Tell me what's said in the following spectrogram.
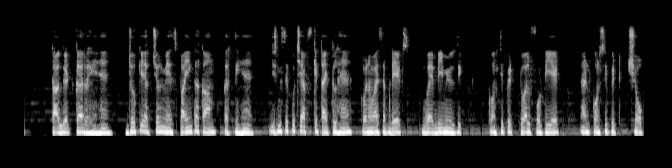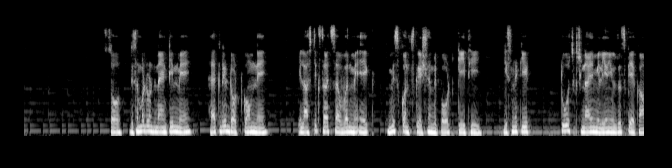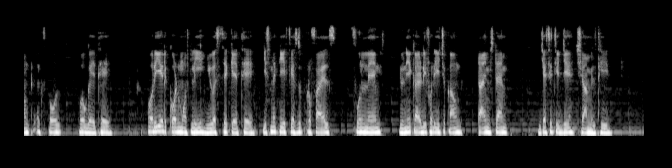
टारगेट कर रहे हैं, जो कि एक्चुअल में स्पाइंग का काम करते हैं। जिसमें से कुछ ऐप्स के टाइटल हैं कोरोना वायरस अपडेट्स वेबी म्यूज़िक कॉन्सिपिट 1248 एंड कॉन्सिपिट शॉप सो दिसंबर 2019 में हैकरेट डॉट कॉम ने इलास्टिक सर्च सर्वर में एक मिसकॉन्फ़िगरेशन रिपोर्ट की थी, जिसमें कि 269 मिलियन यूज़र्स के अकाउंट एक्सपोज हो गए थे। और ये रिकॉर्ड मोस्टली यूएसए के थे, जिसमें कि Facebook profiles full names unique ID for each account time stamp जैसी चीज़ें शामिल थी।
